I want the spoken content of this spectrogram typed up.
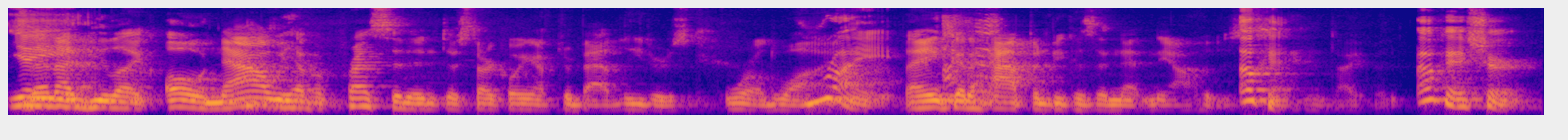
yeah, then yeah. I'd be like, oh, now we have a precedent to start going after bad leaders worldwide. Right. That ain't gonna I- happen because of Netanyahu's Okay. indictment. Okay, sure.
